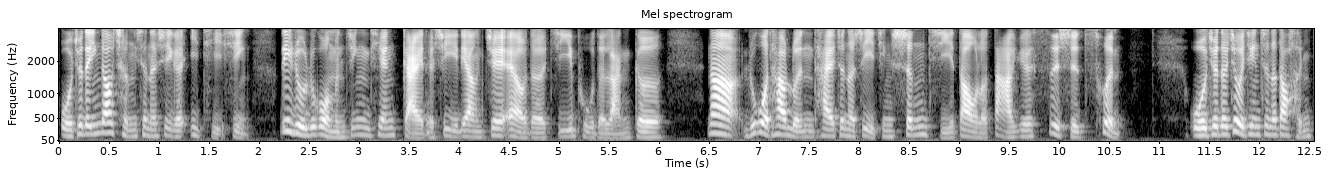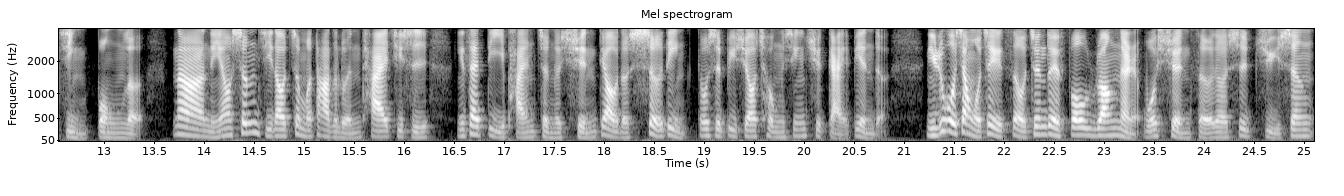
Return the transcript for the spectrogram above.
我觉得应该呈现的是一个一体性。例如，如果我们今天改的是一辆 JL 的吉普的兰歌，那如果它轮胎真的是已经升级到了大约四十寸，我觉得就已经真的到很紧绷了。那你要升级到这么大的轮胎，其实你在底盘整个悬吊的设定都是必须要重新去改变的。你如果像我这一次，我针对 4Runner，我选择的是举升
